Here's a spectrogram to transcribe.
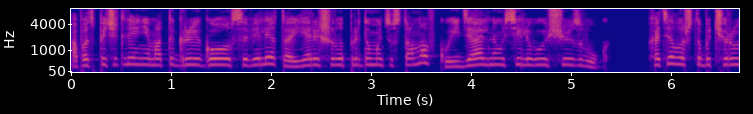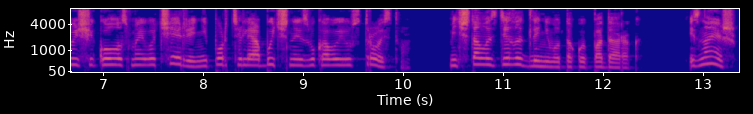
А под впечатлением от игры и голоса Вилета я решила придумать установку, идеально усиливающую звук. Хотела, чтобы чарующий голос моего черри не портили обычные звуковые устройства. Мечтала сделать для него такой подарок. И знаешь,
